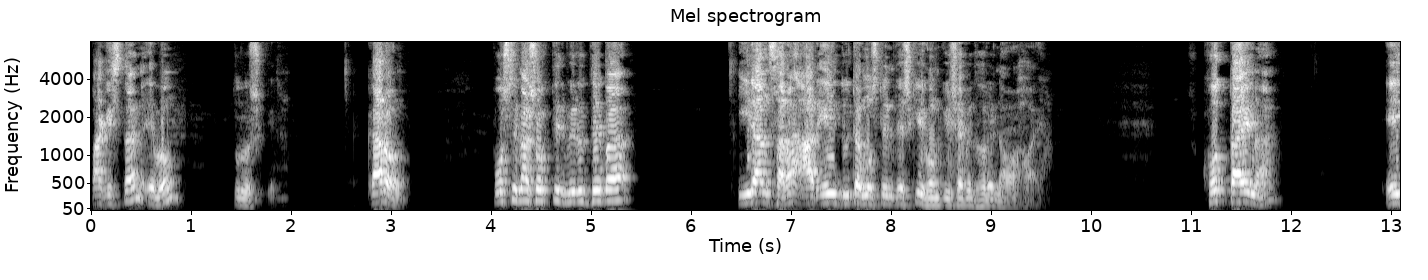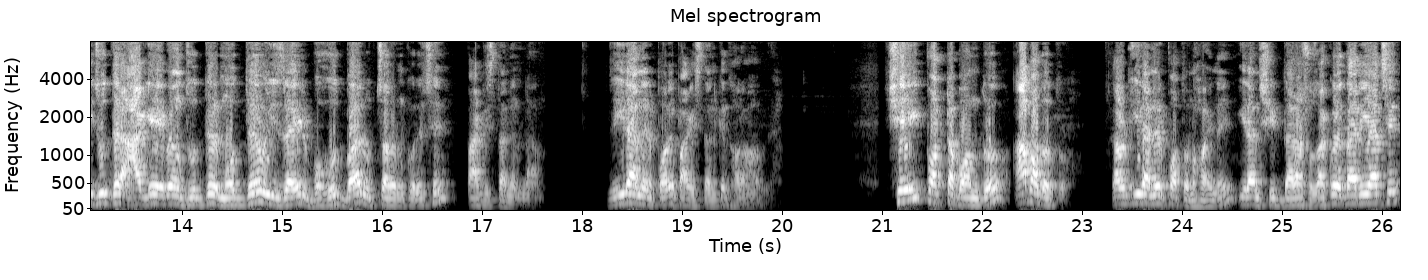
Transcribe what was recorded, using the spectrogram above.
পাকিস্তান এবং তুরস্কের। কারণ, পশ্চিমা শক্তির বিরুদ্ধে বা ইরান ছাড়া আর এই দুইটা মুসলিম দেশকে হুমকি হিসাবে ধরে নেওয়া হয়। খোদ তাই না, এই যুদ্ধের আগে এবং যুদ্ধের মধ্যেও ইসরায়েল বহুতবার উচ্চারণ করেছে পাকিস্তানের নাম ইরানের পরে পাকিস্তানকে ধরা হবে। সেই পথটা বন্ধ, আপাতত। কারণ ইরানের পতন হয় নাই। ইরান শীত দ্বারা সোজা করে দাঁড়িয়ে আছে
